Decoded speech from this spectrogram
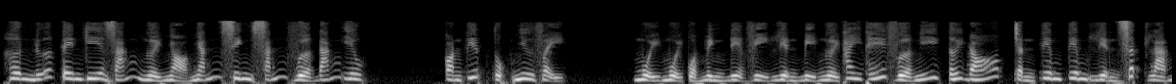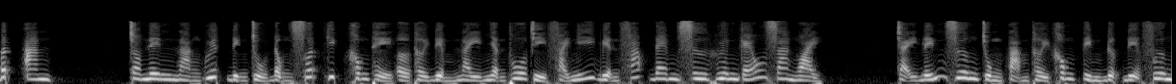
Hơn nữa tên kia dáng người nhỏ nhắn xinh xắn vừa đáng yêu. Còn tiếp tục như vậy. Muội muội của mình địa vị liền bị người thay thế vừa nghĩ tới đó, Trần Tiêm Tiêm liền rất là bất an. Cho nên nàng quyết định chủ động xuất kích không thể ở thời điểm này nhận thua chỉ phải nghĩ biện pháp đem sư huyên kéo ra ngoài. Chạy đến Dương Trùng tạm thời không tìm được địa phương.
